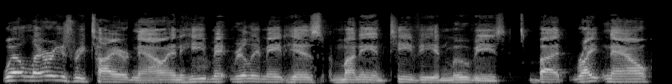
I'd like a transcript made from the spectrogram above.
Well, Larry's retired now, and he ma- really made his money in TV and movies. But right now,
